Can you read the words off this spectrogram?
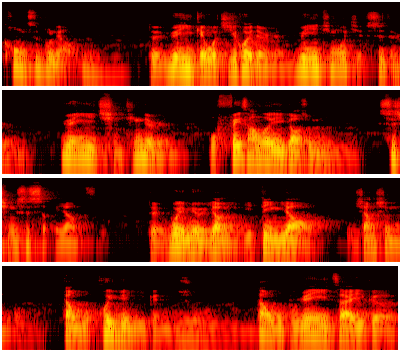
控制不了的。嗯对，愿意给我机会的人，愿意听我解释的人，愿意倾听的人，我非常乐意告诉你事情是什么样子。对我也没有要你一定要相信我，但我会愿意跟你说，但我不愿意在一个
